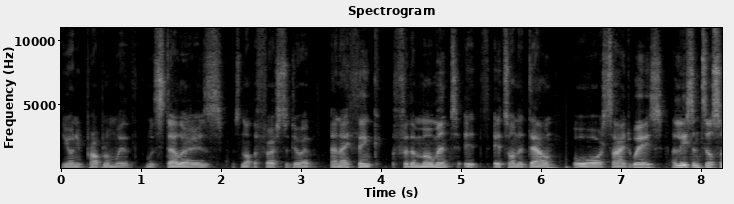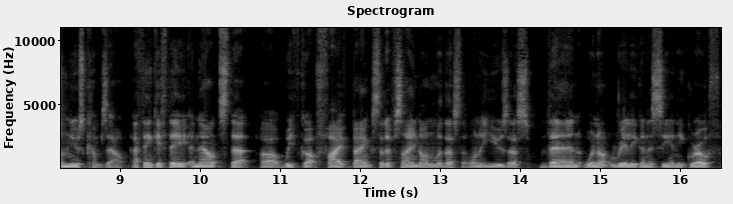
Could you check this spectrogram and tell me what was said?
The only problem with with Stellar is it's not the first to do it, and I think for the moment it it's on a down or sideways, at least until some news comes out. I think if they announce that uh, we've got five banks that have signed on with us that want to use us, then we're not really going to see any growth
